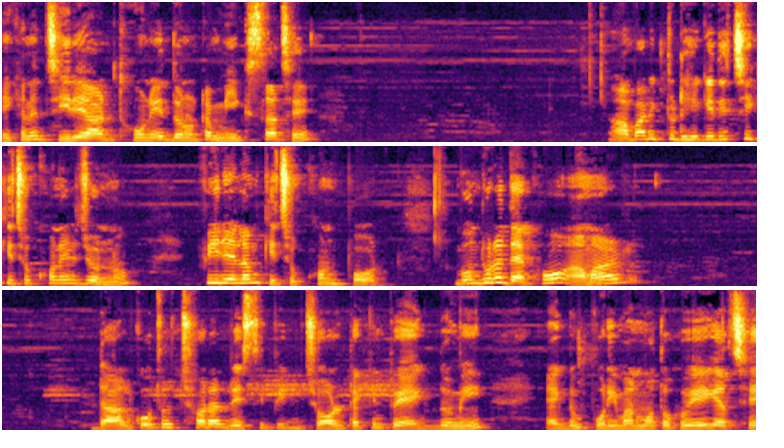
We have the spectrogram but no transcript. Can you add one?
এখানে জিরে আর ধনে দোনোটা মিক্স আছে। আবার একটু ঢেকে দিচ্ছি কিছুক্ষণের জন্য। ফিরে এলাম কিছুক্ষণ পর। বন্ধুরা, দেখো আমার ডাল কচুর ছড়ার রেসিপির জলটা কিন্তু একদমই, একদম পরিমাণ মতো হয়ে গেছে।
